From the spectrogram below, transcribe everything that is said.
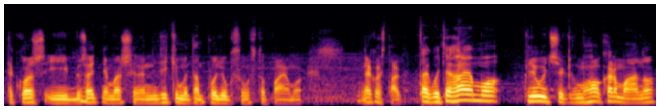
також і бюджетні машини, не тільки ми там по люксу виступаємо. Якось так. Так, витягаємо ключик з мого карману.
